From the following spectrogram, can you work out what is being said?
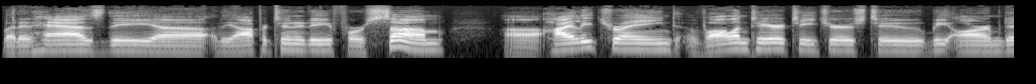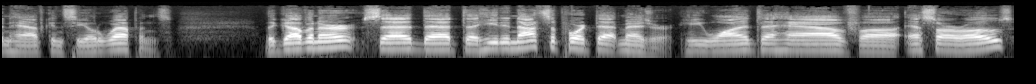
but it has the uh, the opportunity for some uh, highly trained volunteer teachers to be armed and have concealed weapons. The governor said that uh, he did not support that measure. He wanted to have uh, SROs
